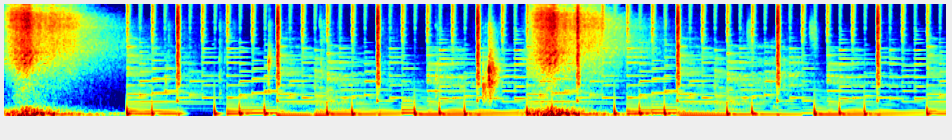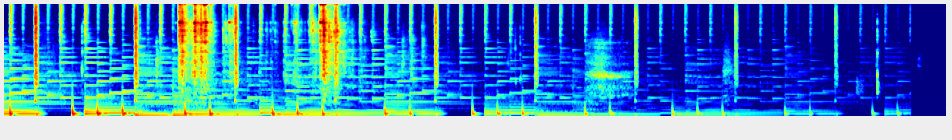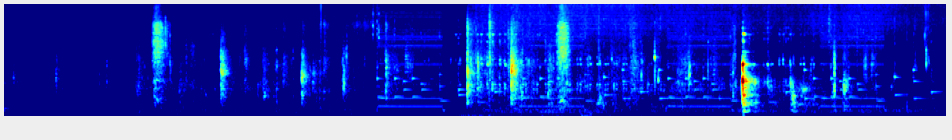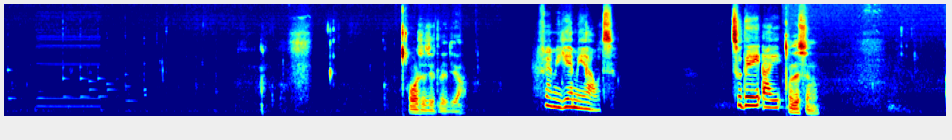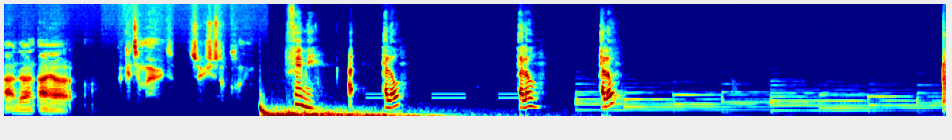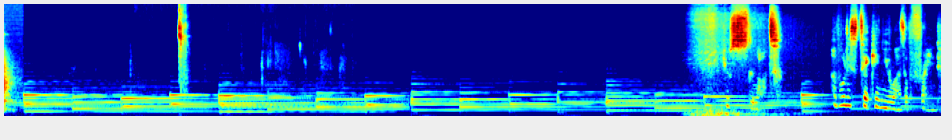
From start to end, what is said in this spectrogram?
What is it, Lydia? Femi, hear me out. Today I. Listen. And then I, uh. We're getting married, so you should stop calling. Femi. I, hello? Hello? Hello? You as a friend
